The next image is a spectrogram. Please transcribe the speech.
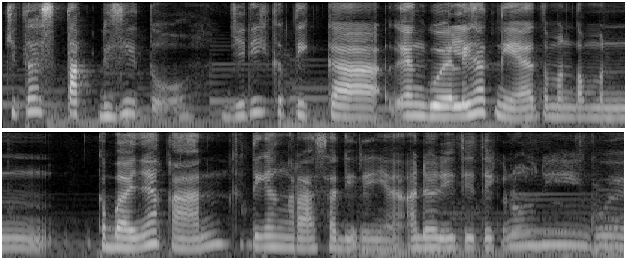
kita stuck di situ. Jadi ketika yang gue lihat nih ya teman-teman kebanyakan ketika ngerasa dirinya ada di titik nol nih, gue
